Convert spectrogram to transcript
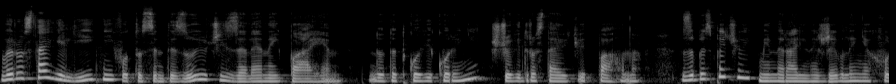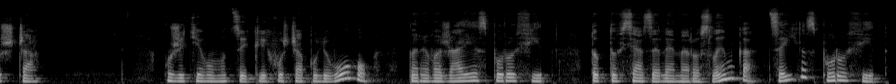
виростає літній фотосинтезуючий зелений пагін. Додаткові корені, що відростають від пагона, забезпечують мінеральне живлення хвоща. У життєвому циклі хвоща польового переважає спорофіт, тобто вся зелена рослинка це є спорофіт.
